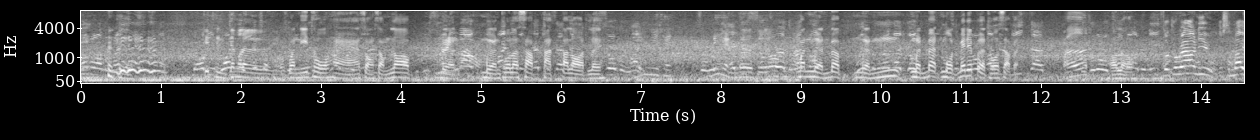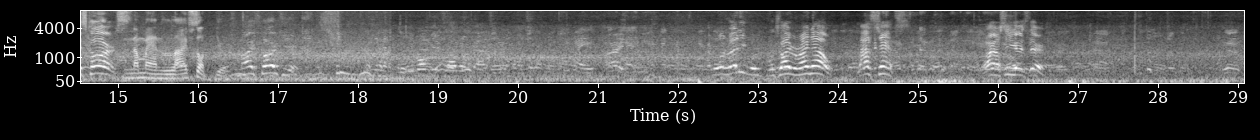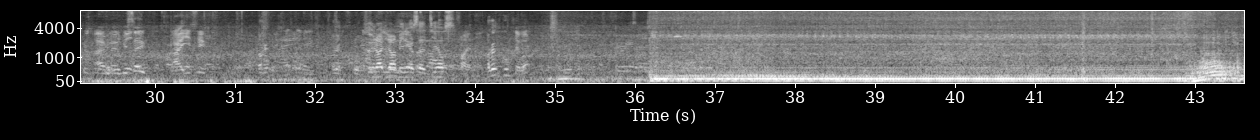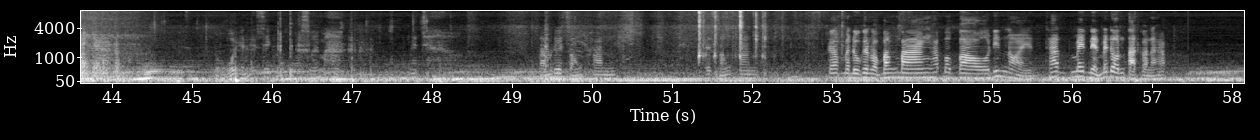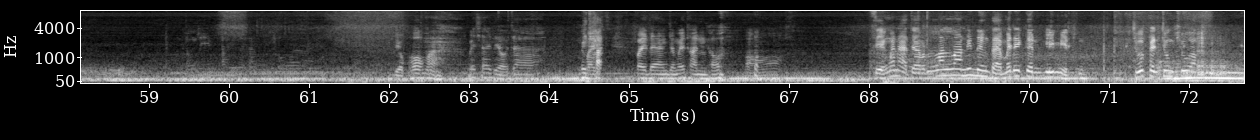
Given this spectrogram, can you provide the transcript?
คิดถึงจังเลย วันนี้โทรหาสองสามรอบ เหมือนเหมือนโทรศัพท์ตัดตลอดเลย ไม่ใครไม่เห็นเบอร์ซีโร่มันเหมือนแบบเหมือนเหมือนแบตหมดไม่ได้เปิดโทรศัพท์อะอ๋อเหรอ Look around you. There's some nice cars. น้ำแมนไลฟ์สดอยู่ Nice cars here. Everyone ready? We're, we're driving right now. Last chance. All right, I'll see you guys there. I may be safe. Ah, easy. Okay, cool. So you're not, you're not meeting us at TL's? Fine. Okay, cool. Say what? โอ้ กแม่เจ้าตามมาด้วย2,000เป็น2,000ก็มาดูกันแบบบางๆครับเบาๆนิดหน่อย ถ้าไม่เน็ตไม่โดนตัดก่อนนะครับเดี๋ยวพ่อมา ไม่ใช่เดี๋ยวจะไม่ทันไฟแดงจะไม่ทันเขาอ๋อ เสียงมันอาจจะลั่นๆนิดนึงแต่ไม่ได้เกินลิมิตชุดเป็นช่วงๆ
